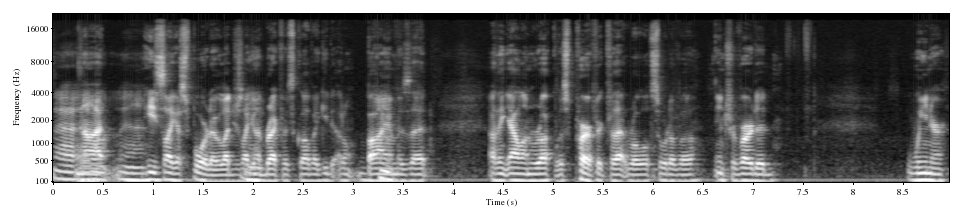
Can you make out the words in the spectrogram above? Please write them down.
Uh, not. yeah. He's like a sporto, like just like in the. Breakfast Club. Like he, I don't buy him as that. I think Alan Ruck was perfect for that role, sort of a introverted wiener.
